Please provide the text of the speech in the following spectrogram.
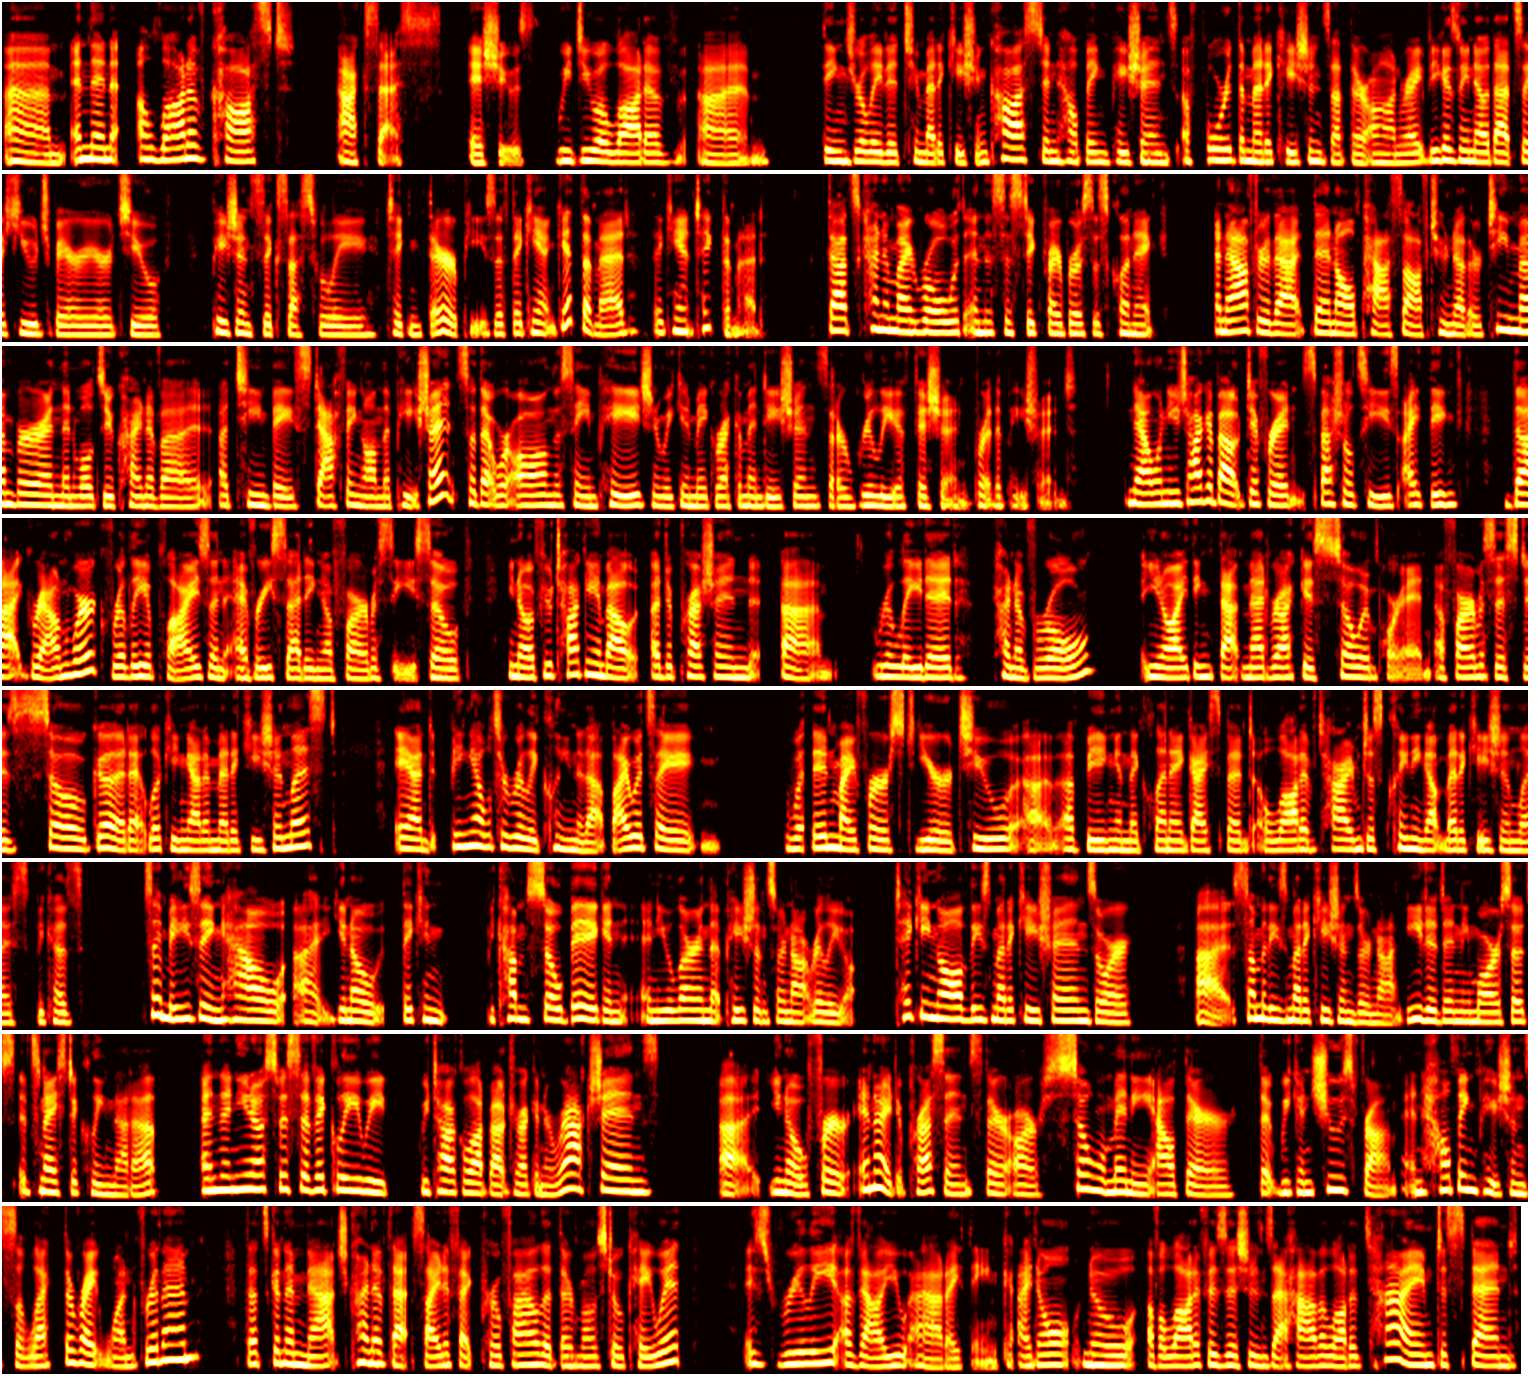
Um, and then a lot of cost access issues. We do a lot of um, things related to medication cost and helping patients afford the medications that they're on, right? Because we know that's a huge barrier to patients successfully taking therapies. If they can't get the med, they can't take the med. That's kind of my role within the cystic fibrosis clinic. And after that, then I'll pass off to another team member, and then we'll do kind of a, a team based staffing on the patient so that we're all on the same page and we can make recommendations that are really efficient for the patient. Now, when you talk about different specialties, I think that groundwork really applies in every setting of pharmacy. So, you know, if you're talking about a depression um, related kind of role, you know, I think that MedRec is so important. A pharmacist is so good at looking at a medication list and being able to really clean it up. I would say within my first year or two uh, of being in the clinic, I spent a lot of time just cleaning up medication lists because it's amazing how, uh, you know, they can become so big and, and you learn that patients are not really taking all of these medications or uh, some of these medications are not needed anymore. So it's it's nice to clean that up. And then, you know, specifically we we talk a lot about drug interactions. Uh, you know, for antidepressants, there are so many out there that we can choose from, and helping patients select the right one for them that's going to match kind of that side effect profile that they're most okay with is really a value add, I think. I don't know of a lot of physicians that have a lot of time to spend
